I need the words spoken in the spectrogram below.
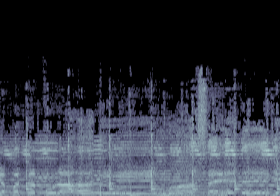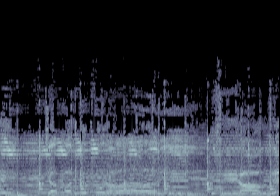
जपत पुरारी उमा सहित जय जपत पुरारी श्री राम जय।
